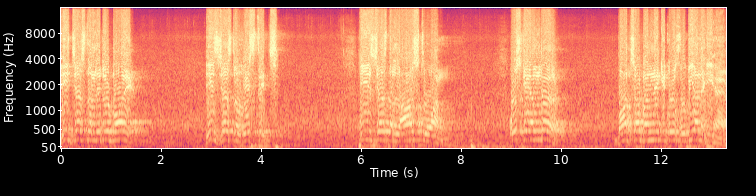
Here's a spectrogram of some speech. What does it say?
He just a little boy he is just a vestige he is just the last one اس کے اندر بادشاہ بننے کی کوئی خوبیاں نہیں ہیں۔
